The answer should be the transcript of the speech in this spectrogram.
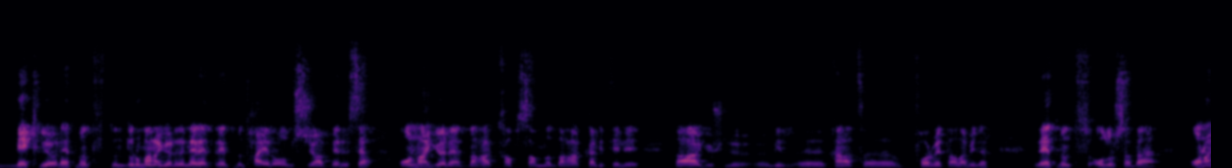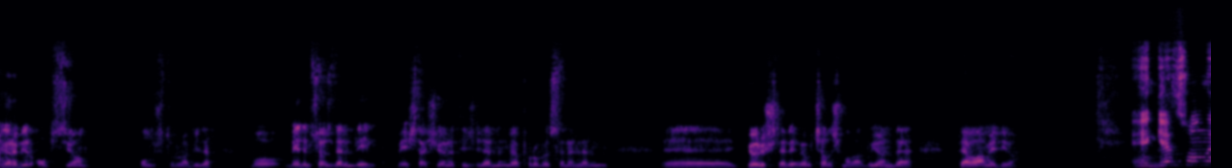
bekliyor. Redmond'un durumuna göre de ne Redmond hayır olumsuz cevap verirse ona göre daha kapsamlı, daha kaliteli, daha güçlü e, bir e, kanat e, forveti alabilir. Redmond olursa da ona göre bir opsiyon oluşturulabilir. Bu benim sözlerim değil, Beşiktaş yöneticilerinin ve profesyonellerin e, görüşleri ve bu çalışmalar bu yönde devam ediyor. E, Getson'la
